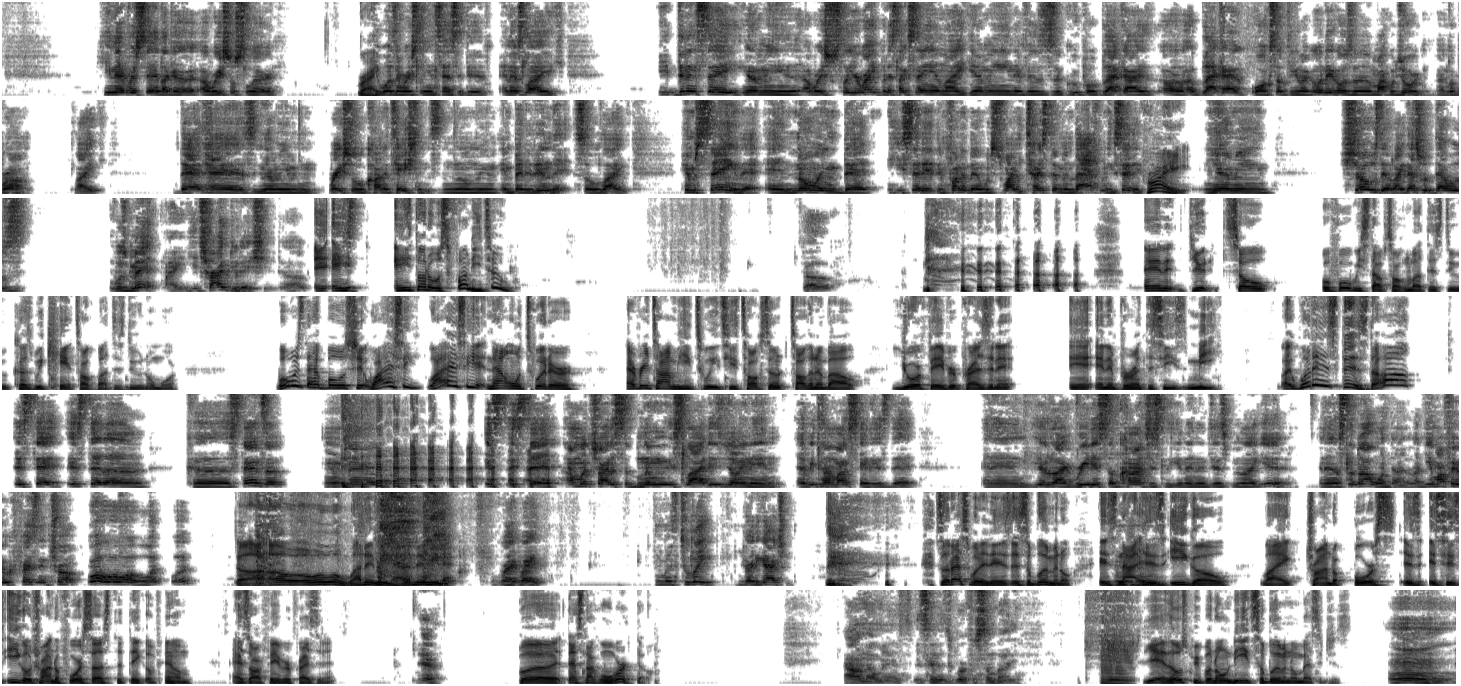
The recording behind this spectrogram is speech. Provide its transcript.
he never said like a, a racial slur. Right. He wasn't racially insensitive. And it's like, he didn't say, you know what I mean, a racial slur, you're right, but it's like saying, like, you know what I mean, if it's a group of black guys, or a black guy walks up to you, like, oh, there goes uh, Michael Jordan and LeBron. Like, that has, you know what I mean, racial connotations, you know what I mean, embedded in that. So, like, him saying that and knowing that he said it in front of them, which is why he touched them and laughed when he said it, Right. you know what I mean, shows that, like, that's what that was was meant. Like, he tried to do that shit, dog. And, and, he, and he thought it was funny too. And dude, so before we stop talking about this dude, because we can't talk about this dude no more. What was that bullshit? Why is he? Why is he now on Twitter? Every time he tweets, he talks talking about your favorite president, and, and in parentheses, me. Like, what is this, dog? it's that it's that uh Costanza. You know what I'm saying? it's it's that I'm gonna try to subliminally slide this joint in every time I say this that and then you're like read it subconsciously and then it just be like, yeah. And then it'll slip out one time. Like, yeah, my favorite President Trump. Whoa, whoa, whoa, what? What? Uh, oh, whoa, whoa, whoa! I didn't mean that. I didn't mean that. Right, right. But it's too late. You already got you. So that's what it is. It's subliminal. It's not Mhm. his ego like trying to force. Is it's his ego trying to force us to think of him as our favorite president. Yeah. But that's not going to work though. I don't know, man. It's, it's gonna work for somebody. Yeah, those people don't need subliminal messages. Mm.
